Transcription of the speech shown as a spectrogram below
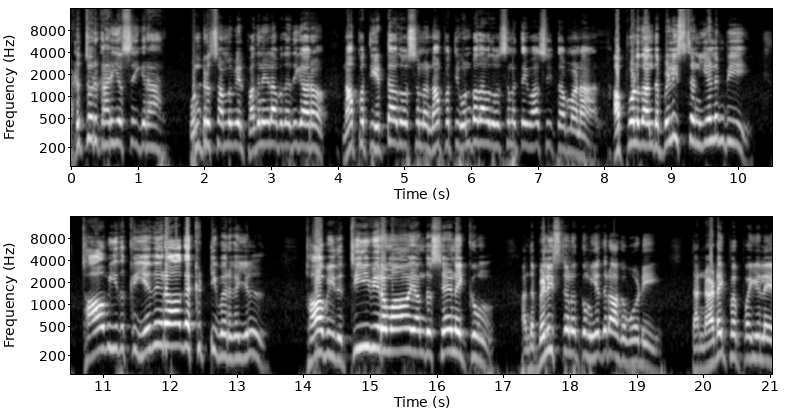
அடுத்த ஒரு காரியம் செய்கிறார். ஒன்று சமவியல் பதினேழாவது அதிகாரம் நாற்பத்தி எட்டாவது வசனம் நாற்பத்தி ஒன்பதாவது வசனத்தை வாசித்தோமானால் அப்பொழுது அந்த பெலிஸ்தன் எழும்பி தாவீதுக்கு எதிராக கிட்டி வருகையில் தாவீது தீவிரமாய் அந்த சேனைக்கும் அந்த பெலிஸ்தனுக்கும் எதிராக ஓடி தன் அடைப்ப பையிலே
